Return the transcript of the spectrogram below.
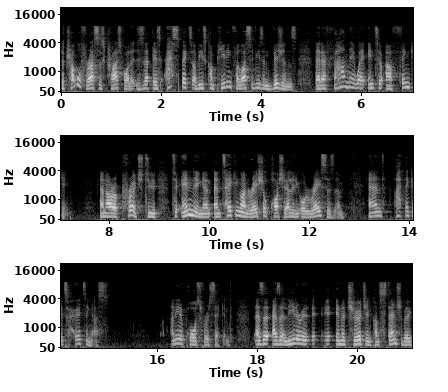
The trouble for us as Christ followers is that there's aspects of these competing philosophies and visions that have found their way into our thinking and our approach to, to ending and, and taking on racial partiality or racism. And I think it's hurting us. I need to pause for a second. As a, as a leader in, in a church in Constantiaberg,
